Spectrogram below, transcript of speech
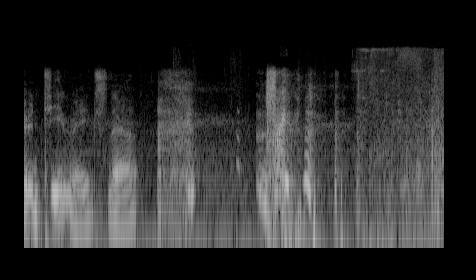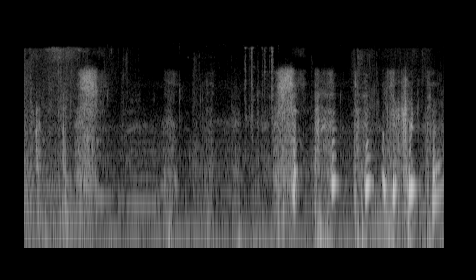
your teammates now. Look at that.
